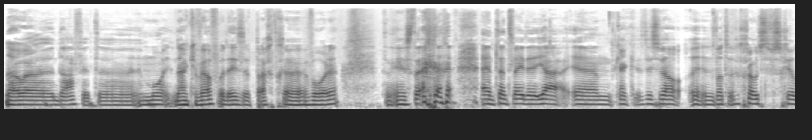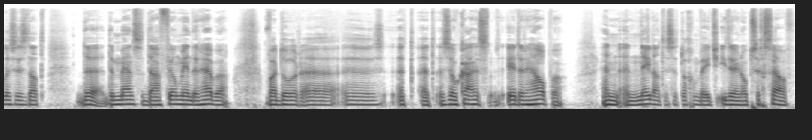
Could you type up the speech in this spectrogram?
Nou, eh, David, eh, mooi. Dankjewel voor deze prachtige woorden. Ten eerste. en ten tweede, ja, ehm, kijk, het is wel... eh, wat het grootste verschil is, is dat de, de mensen daar veel minder hebben. Waardoor het, het, ze elkaar eerder helpen. En in Nederland is het toch een beetje iedereen op zichzelf.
